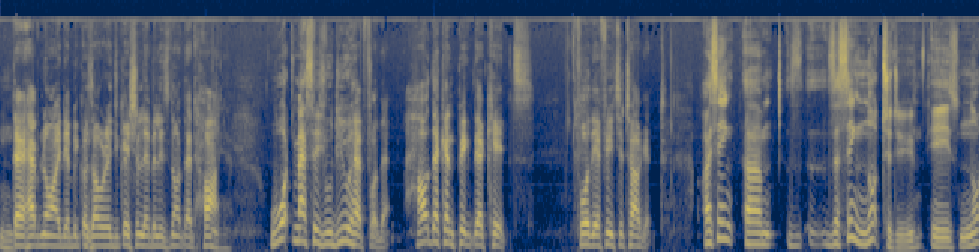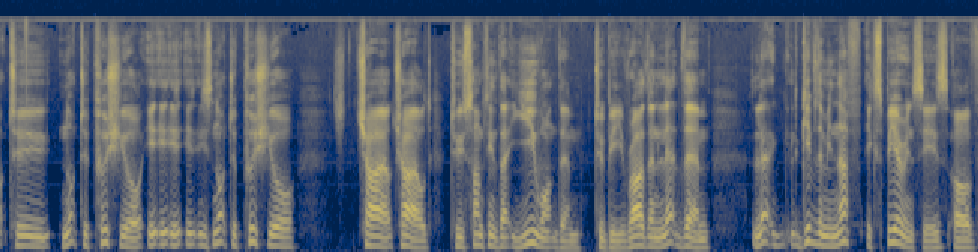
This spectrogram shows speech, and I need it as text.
Mm. They have no idea because our education level is not that high. What message would you have for them? How they can pick their kids for their future target? I think um, th- the thing not to do is not to not to push your is not to push your child child to something that you want them to be, rather than let them let, give them enough experiences of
